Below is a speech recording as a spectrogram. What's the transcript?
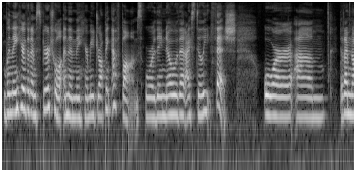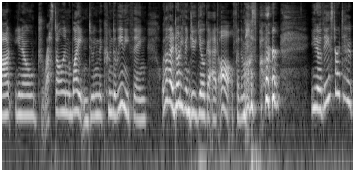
when they hear that I'm spiritual and then they hear me dropping F bombs, or they know that I still eat fish, or um, that I'm not, you know, dressed all in white and doing the Kundalini thing, or that I don't even do yoga at all for the most part, you know, they start to,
